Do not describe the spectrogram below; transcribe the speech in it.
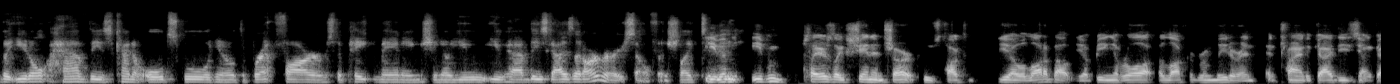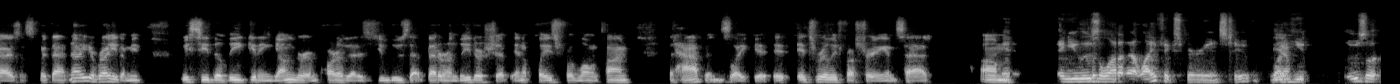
but you don't have these kind of old school, you know, the Brett Favre's, the Peyton Mannings. You know, you you have these guys that are very selfish. Like even me, even players like Shannon Sharpe, who's talked you know a lot about you know being a, a locker room leader and, and trying to guide these young guys and stuff like that. No, you're right. I mean, we see the league getting younger, and part of that is you lose that veteran leadership in a place for a long time. That happens. Like it, it it's really frustrating and sad. Um, and, and you lose a lot of that life experience too. Like yeah. you lose a,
